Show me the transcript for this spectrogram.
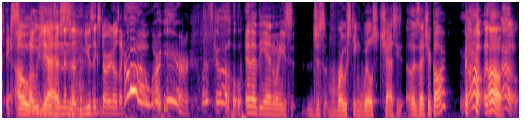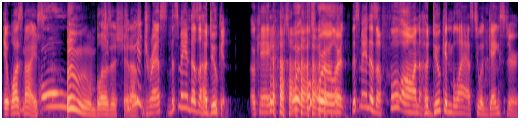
Oh, explosions and then the music started. I was like, "Oh, we're here. Let's go." And at the end, when he's just roasting Will's chest, he's, oh, is that your car? Oh, Oh, oh. It was nice. Oh. Boom! Blows his shit Can up. we address this man does a Hadouken? Okay, Spoil, full spoiler alert. This man does a full-on Hadouken blast to a gangster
